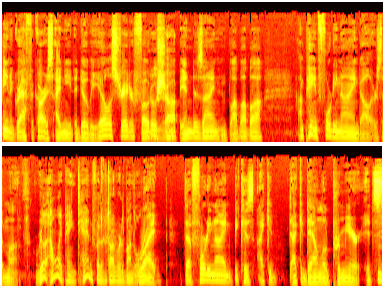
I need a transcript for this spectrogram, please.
Being a graphic artist, I need Adobe Illustrator, Photoshop, InDesign, and blah blah blah. I'm paying forty nine dollars a month. Really, I'm only paying ten for the photographer's bundle. Right. The 49 because I could I could download Premiere. It's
